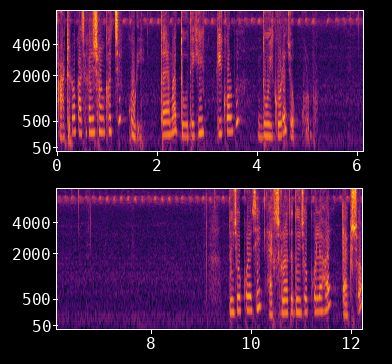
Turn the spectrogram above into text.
আঠেরো কাছাকাছি সংখ্যা হচ্ছে কুড়ি। তাই আমরা দু দুদিকেই কী করব? দুই করে যোগ করব। দুই যোগ করেছি, একশো দুই যোগ করলে হয় একশো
